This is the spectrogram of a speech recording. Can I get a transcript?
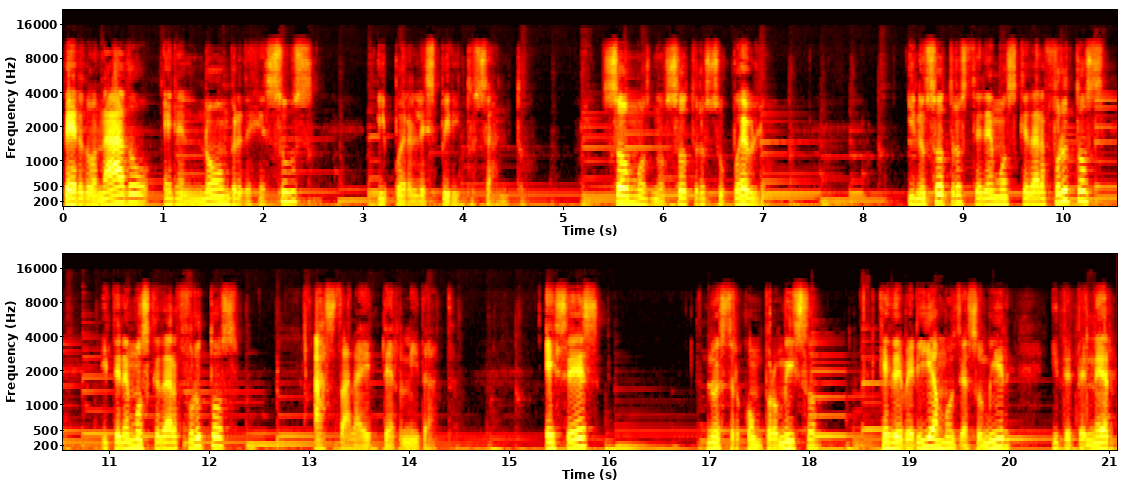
perdonado en el nombre de Jesús y por el Espíritu Santo. Somos nosotros su pueblo. Y nosotros tenemos que dar frutos y tenemos que dar frutos hasta la eternidad. Ese es nuestro compromiso que deberíamos de asumir y de tener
